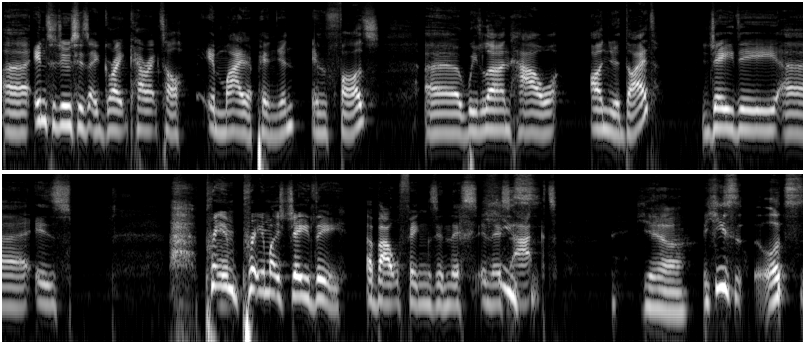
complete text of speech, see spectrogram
uh, introduces a great character, in my opinion, in Fahz. Uh, we learn how Anya died. JD uh, is pretty pretty much JD about things in this in this He's- act. Yeah, he's let's.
